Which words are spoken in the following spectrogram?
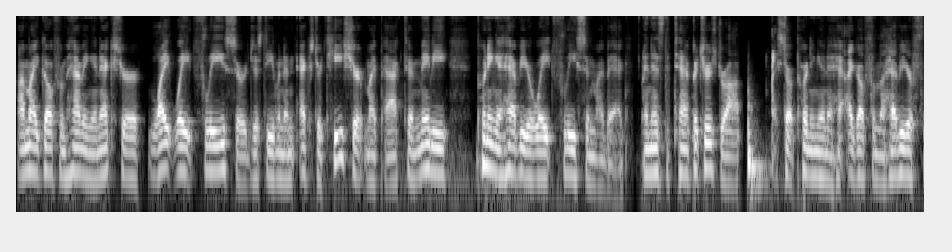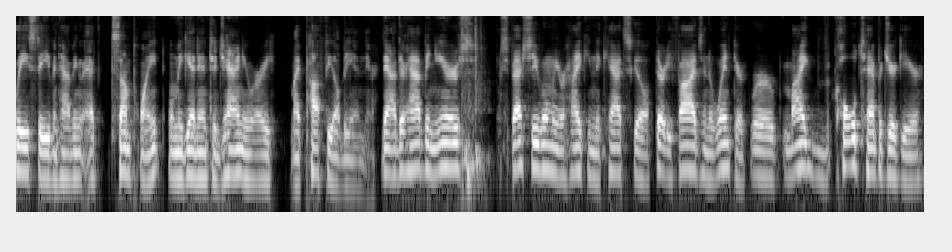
I might go from having an extra lightweight fleece or just even an extra t-shirt in my pack to maybe putting a heavier weight fleece in my bag. And as the temperatures drop, I start putting in a, I go from a heavier fleece to even having at some point when we get into January, my puffy will be in there. Now there have been years especially when we were hiking the Catskill 35s in the winter, where my cold temperature gear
